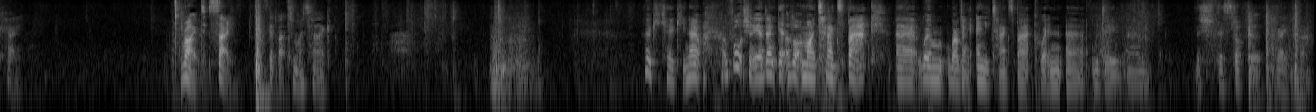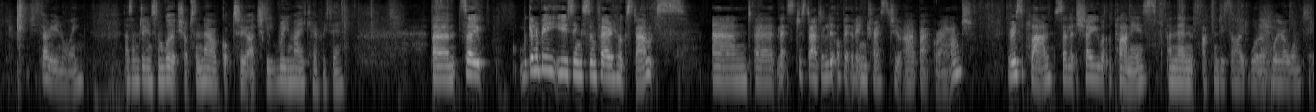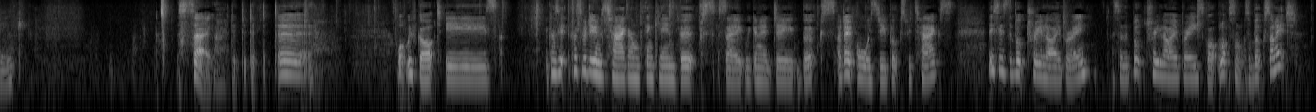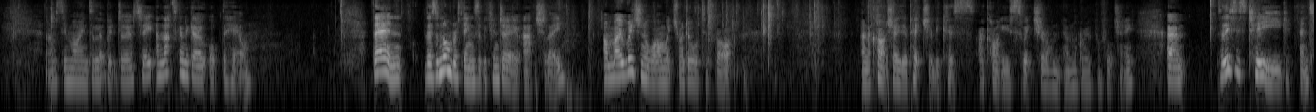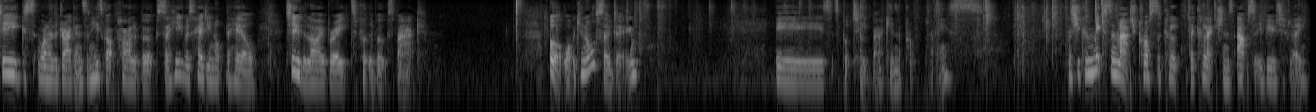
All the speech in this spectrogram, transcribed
Okay. Right, so let's get back to my tag. Okie dokie. Now, unfortunately, I don't get a lot of my tags back uh, when, well, I don't get any tags back when uh, we do um, the, the stuff at Create Craft, which is very annoying as I'm doing some workshops and now I've got to actually remake everything. Um, so, we're going to be using some Fairy Hug stamps and uh, let's just add a little bit of interest to our background. There is a plan, so let's show you what the plan is, and then I can decide where I want to ink. So, what we've got is because it, because we're doing the tag, I'm thinking books. So we're going to do books. I don't always do books with tags. This is the Book Tree Library. So the Book Tree Library's got lots and lots of books on it. Obviously mine's a little bit dirty, and that's going to go up the hill. Then there's a number of things that we can do actually. On my original one, which my daughter's got, and I can't show you a picture because I can't use Switcher on, on the group, unfortunately. Um, so this is Teague, and Teague's one of the dragons, and he's got a pile of books. So he was heading up the hill to the library to put the books back. But what we can also do is let's put Teague back in the proper place because you can mix and match across the, col the collections absolutely beautifully.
